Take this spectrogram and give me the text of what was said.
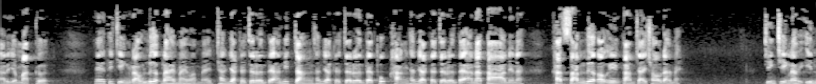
อริยมรรคเกิด อ๊ะที่จริงเราเลือกได้ไหมว่าแม้ฉันอยากจะเจริญแต่อนิจจัง ฉันอยากจะเจริญแต่ทุกขัง ฉันอยากจะเจริญแต่อนัตตาเนี่ยนะคัดสรรเลือกเอาเองตามใจชอบได้ไหมจริง ๆ แล้วอิน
